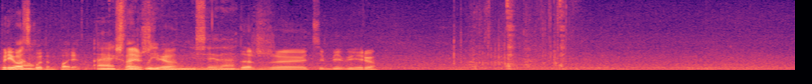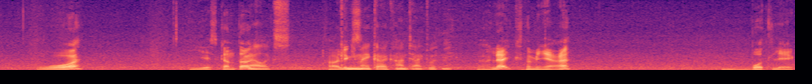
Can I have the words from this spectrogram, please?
превосходном порядке. I actually Знаешь, я даже тебе верю. О! Есть контакт. Алекс, me? глянь-ка на меня, а? Ботлейк.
